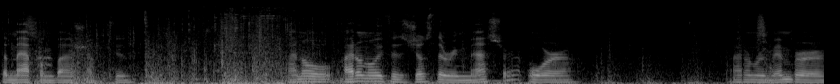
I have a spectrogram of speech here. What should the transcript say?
the map on Bioshock 2. I know, I don't know if it's just the remaster or I don't remember.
